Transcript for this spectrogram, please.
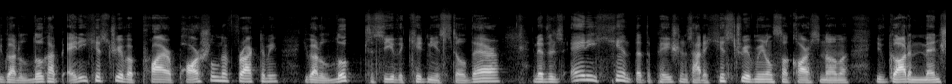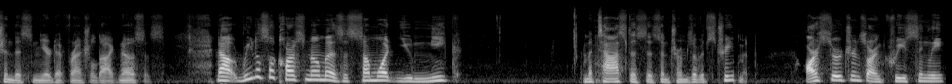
You've got to look up any history of a prior partial nephrectomy. You've got to look to see if the kidney is still there. And if there's any hint that the patient has had a history of renal cell carcinoma, you've got to mention this in your differential diagnosis. Now, renal cell carcinoma is a somewhat unique metastasis in terms of its treatment. Our surgeons are increasingly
